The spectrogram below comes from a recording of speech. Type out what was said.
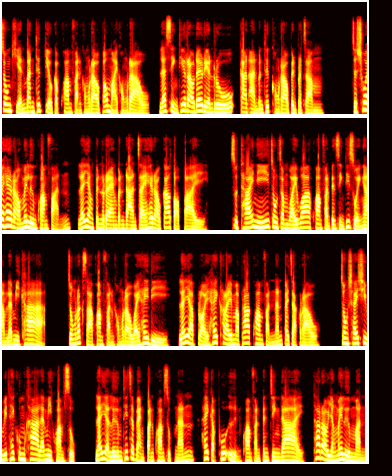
จงเขียนบันทึกเกี่ยวกับความฝันของเราเป้าหมายของเรา และสิ่งที่เราได้เรียนรู้การอ่านบันทึกของเราเป็นประจำจะช่วยให้เราไม่ลืมความฝัน และยังเป็นแรงบันดาลใจให้เราก้าวต่อไป สุดท้ายนี้จงจำไว้ว่าความฝันเป็นสิ่งที่สวยงามและมีค่า จงรักษาความฝันของเราไว้ให้ดี และอย่าปล่อยให้ใครมาพรากความฝันนั้นไปจากเรา จงใช้ชีวิตให้คุ้มค่าและมีความสุข และอย่าลืมที่จะแบ่งปันความสุขนั้นให้กับผู้อื่นความฝันเป็นจริงได้ ถ้าเรายังไม่ลืมมัน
